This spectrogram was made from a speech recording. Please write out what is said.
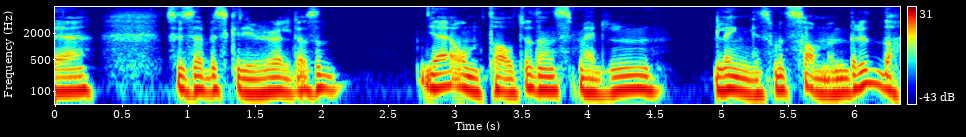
det syns jeg beskriver det veldig. Altså, jeg omtalte jo den smellen lenge som et sammenbrudd. da.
